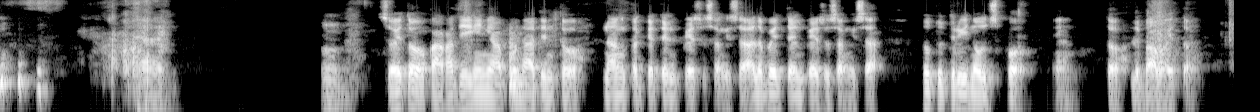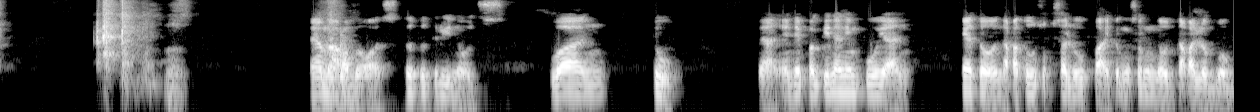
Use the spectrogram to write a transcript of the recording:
Ayan. Mm. So ito, kakatingin nga po natin to ng tagka 10 pesos ang isa. Ano ba yung 10 pesos ang isa? 2 to 3 nodes po. Ayan. Ito, libawa ito. Mm. Ayan mga kabukos, 2 to 3 nodes. 1, 2. Yan. And then pag tinanim po yan, ito, nakatusok sa lupa, itong isang node nakalubog,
